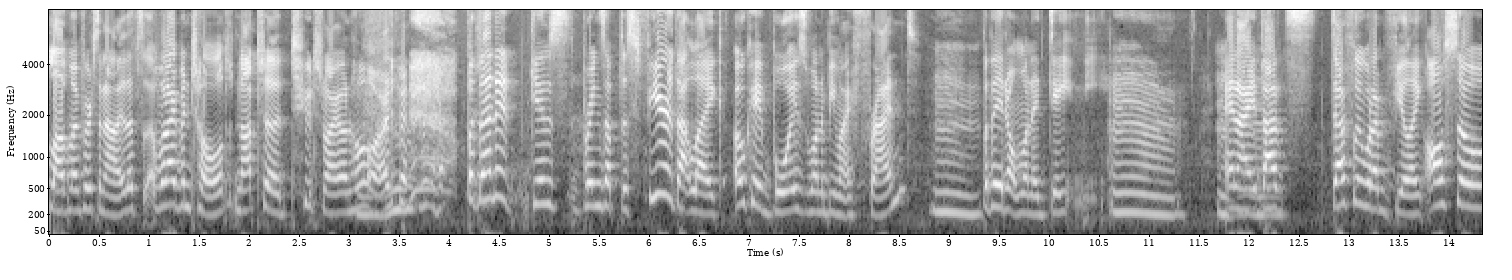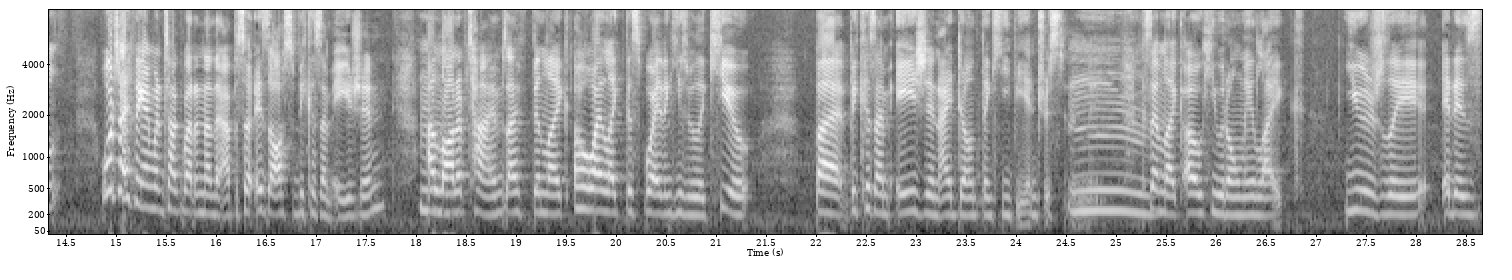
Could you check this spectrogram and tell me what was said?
love my personality. That's what I've been told. Not to toot my own horn, but then it gives brings up this fear that like, okay, boys want to be my friend, mm. but they don't want to date me. Mm. And I mm-hmm. that's definitely what I'm feeling. Also, which I think I'm going to talk about another episode is also because I'm Asian. A mm-hmm. lot of times I've been like, "Oh, I like this boy. I think he's really cute." But because I'm Asian, I don't think he'd be interested in me. Mm. Because I'm like, "Oh, he would only like usually it is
